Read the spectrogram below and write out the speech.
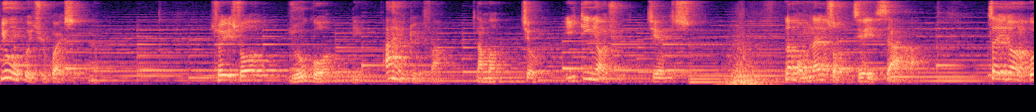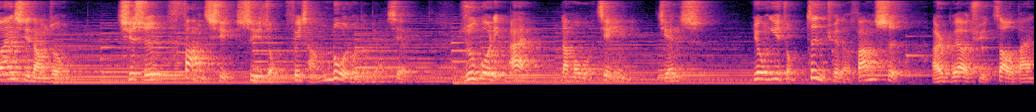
又会去怪谁呢？所以说，如果你爱对方，那么就一定要去坚持。那么我们来总结一下啊，在一段关系当中，其实放弃是一种非常懦弱的表现。如果你爱，那么我建议你坚持，用一种正确的方式，而不要去照搬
